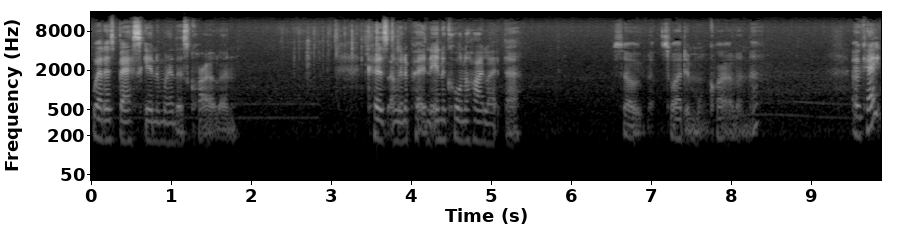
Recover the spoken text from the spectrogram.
where there's bare skin and where there's Kryolan because I'm going to put an inner corner highlight there. So that's why I didn't want Kryolan there. Okay,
